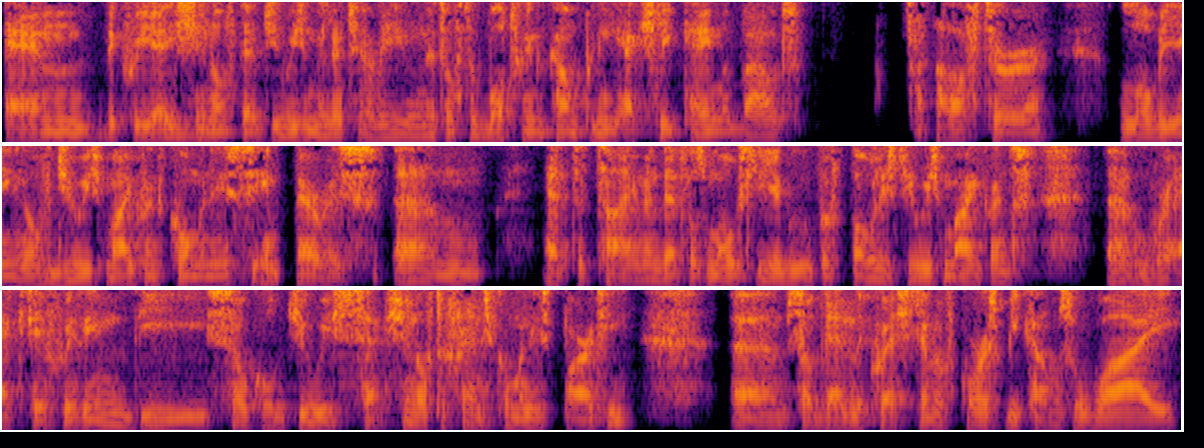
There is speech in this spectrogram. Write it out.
and the creation of that Jewish military unit of the Botwin Company actually came about after lobbying of Jewish migrant communists in Paris um, at the time, and that was mostly a group of Polish Jewish migrants uh, who were active within the so-called Jewish section of the French Communist Party. Um, so then the question, of course, becomes why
